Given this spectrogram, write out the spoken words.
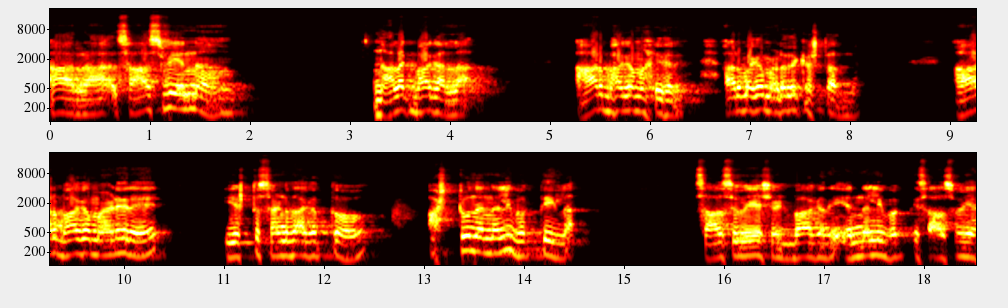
ಆ ರಾ, ಸಾಸಿವೆಯನ್ನ ನಾಲ್ಕು ಭಾಗ ಅಲ್ಲ, ಆರು ಭಾಗ ಮಾಡಿದರೆ, ಆರು ಭಾಗ ಮಾಡೋದೇ ಕಷ್ಟ ಅದನ್ನ ಆರು ಭಾಗ ಮಾಡಿದರೆ ಎಷ್ಟು ಸಣ್ಣದಾಗತ್ತೋ ಅಷ್ಟು ನನ್ನಲ್ಲಿ ಭಕ್ತಿ ಇಲ್ಲ. ಸಾಸುವೆಯ ಷಡ್ಭಾಗದ ಎನ್ನಲ್ಲಿ ಭಕ್ತಿ, ಸಾಸುವೆಯ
